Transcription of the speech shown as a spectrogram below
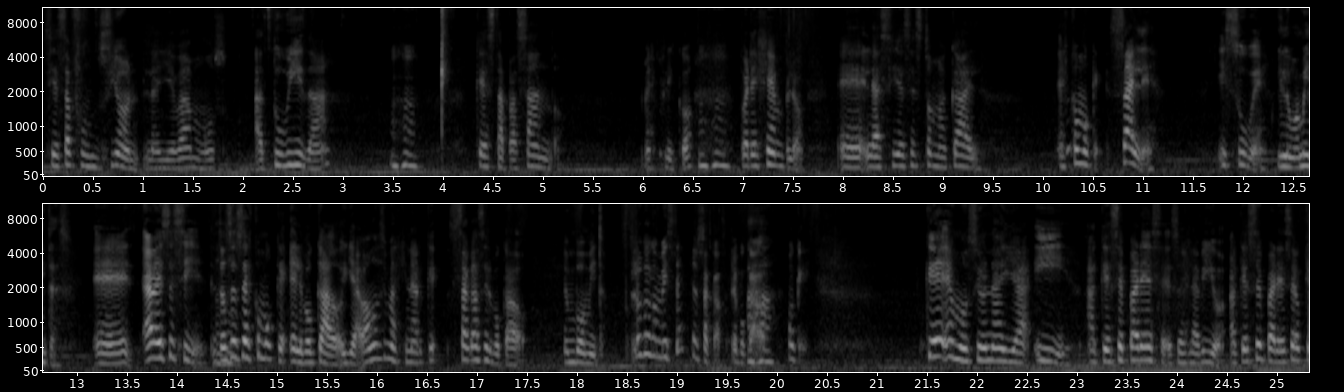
Si esa función la llevamos a tu vida. ¿qué está pasando? ¿Me explico? Por ejemplo, eh, la acidez estomacal. Es como que sale y sube. Y lo vomitas. Eh, a veces sí. Entonces es como que el bocado. Ya, vamos a imaginar que sacas el bocado en vómito. Lo que comiste, lo sacas, el bocado. Ok. ¿Qué emoción hay ahí? ¿A qué se parece? Eso es la bio. ¿A qué se parece? Ok,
